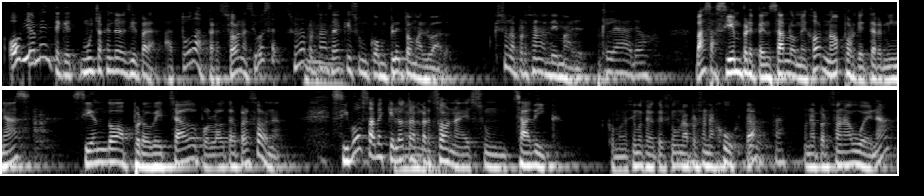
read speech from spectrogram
obviamente que mucha gente va a decir, para, a toda persona, si, vos, si una persona mm. sabe que es un completo malvado, que es una persona de mal. Claro. Vas a siempre pensar lo mejor, ¿no? Porque terminás siendo aprovechado por la otra persona. Si vos sabes que la otra persona es un tzadik, como decimos en una persona justa, una persona buena,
